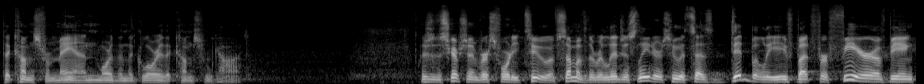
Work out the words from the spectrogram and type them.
that comes from man more than the glory that comes from God. There's a description in verse 42 of some of the religious leaders who it says did believe, but for fear of being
